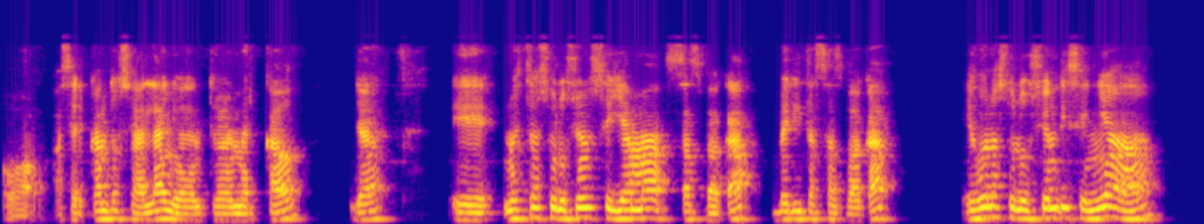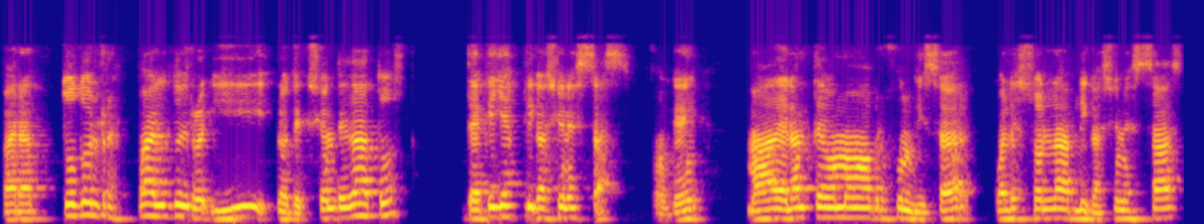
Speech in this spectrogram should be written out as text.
o acercándose al año dentro del mercado, ¿ya? Eh, nuestra solución se llama SaaS Backup, Veritas SaaS Backup. Es una solución diseñada para todo el respaldo y, protección de datos de aquellas aplicaciones SaaS, ¿ok? Más adelante vamos a profundizar cuáles son las aplicaciones SaaS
